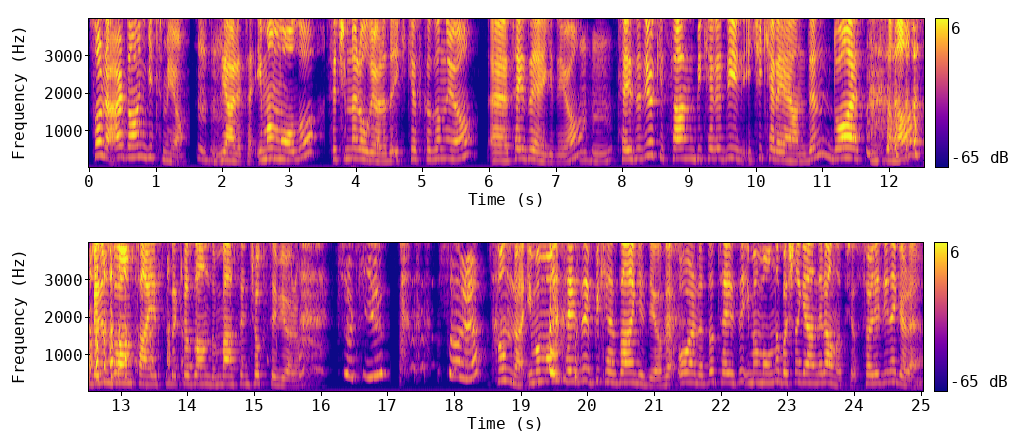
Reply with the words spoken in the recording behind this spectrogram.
Sonra Erdoğan gitmiyor Hı hı. ziyarete. İmamoğlu seçimler oluyor arada iki kez kazanıyor. Ee, teyzeye gidiyor. Hı hı. Teyze diyor ki sen bir kere değil iki kere yendin. Dua ettim sana. Benim duam sayesinde kazandım. Ben seni çok seviyorum. Çok iyi. Sonra Sonra İmamoğlu teyze bir kez daha gidiyor ve o arada teyze İmamoğlu'na başına gelenleri anlatıyor. Söylediğine göre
